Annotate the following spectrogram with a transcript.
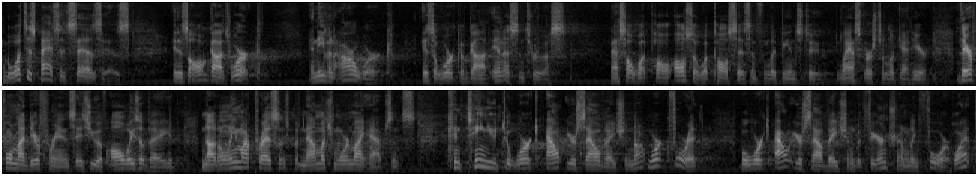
But what this passage says is it is all God's work, and even our work is a work of God in us and through us. That's all what Paul, also what Paul says in Philippians 2. Last verse to look at here. Therefore, my dear friends, as you have always obeyed, not only in my presence, but now much more in my absence, continue to work out your salvation, not work for it, but work out your salvation with fear and trembling. For what?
